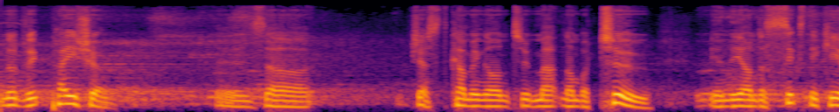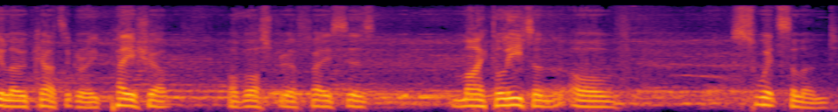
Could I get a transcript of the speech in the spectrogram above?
Ludwig Paischer is uh, just coming on to mat number two in the under 60 kilo category. Paischer of Austria faces Michael Eaton of Switzerland.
